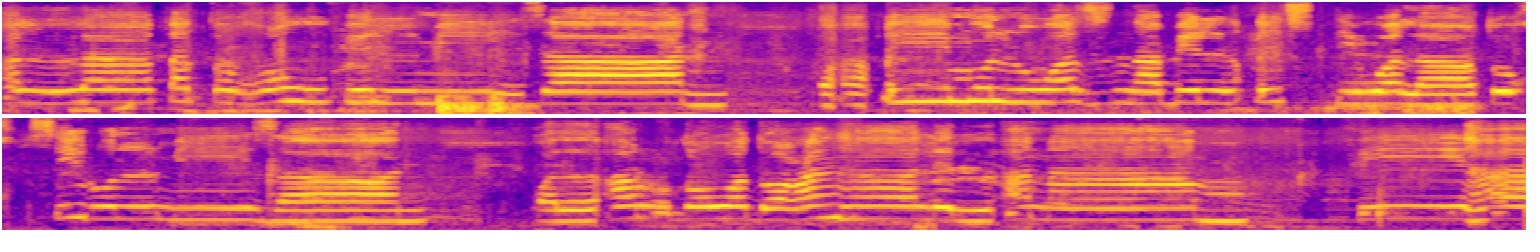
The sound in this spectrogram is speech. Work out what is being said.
ألا تطغوا في الميزان وأقيموا الوزن بالقسط ولا تخسروا الميزان والأرض وضعها للأنام فيها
